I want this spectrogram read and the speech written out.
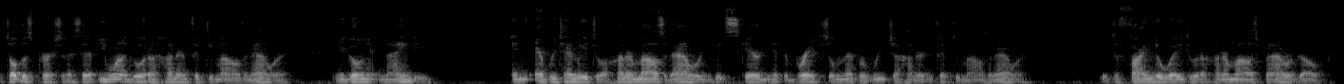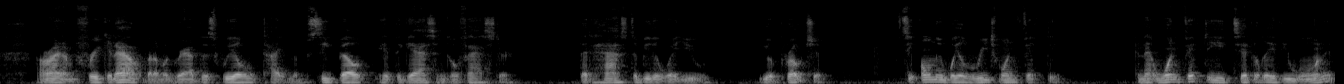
I told this person, I said, if you want to go at 150 miles an hour and you're going at 90, and every time you get to 100 miles an hour, you get scared, you hit the brakes, you'll never reach 150 miles an hour. You have to find a way to at 100 miles per hour go, all right, I'm freaking out, but I'm going to grab this wheel, tighten the seatbelt, hit the gas, and go faster. That has to be the way you, you approach it. It's the only way you'll reach 150. And that 150, typically, if you want it,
